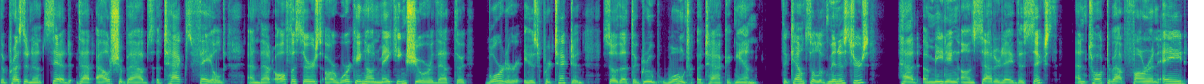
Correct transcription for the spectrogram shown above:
The president said that al Shabaab's attacks failed and that officers are working on making sure that the border is protected so that the group won't attack again. The Council of Ministers had a meeting on Saturday the 6th and talked about foreign aid,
